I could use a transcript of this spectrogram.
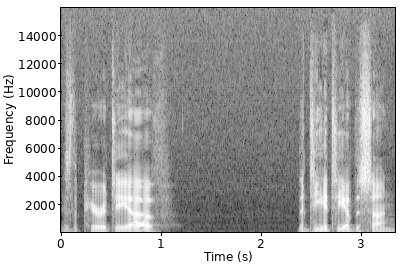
is the purity of the deity of the Son,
